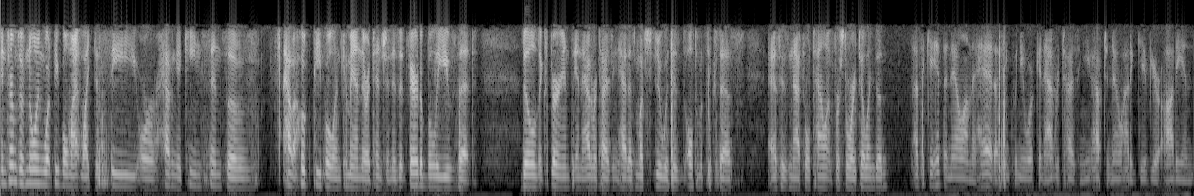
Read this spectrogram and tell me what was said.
in terms of knowing what people might like to see or having a keen sense of how to hook people and command their attention, is it fair to believe that Bill's experience in advertising had as much to do with his ultimate success as his natural talent for storytelling did? I think you hit the nail on the head. I think when you work in advertising, you have to know how to give your audience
